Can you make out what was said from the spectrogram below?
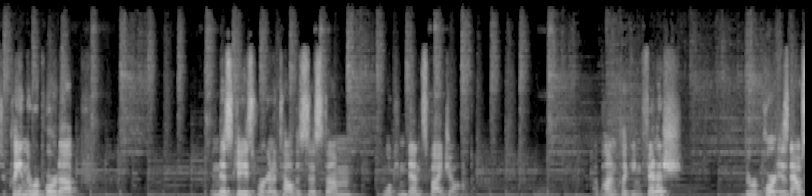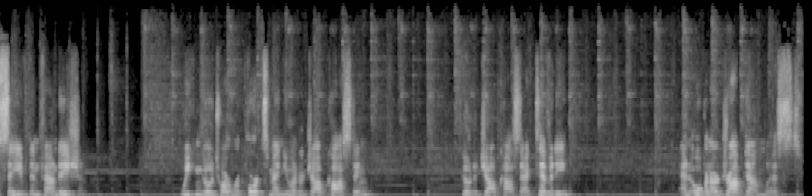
to clean the report up. In this case, we're going to tell the system we'll condense by job. Upon clicking Finish, the report is now saved in Foundation. We can go to our Reports menu under Job Costing, go to Job Cost Activity, and open our drop-down list,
